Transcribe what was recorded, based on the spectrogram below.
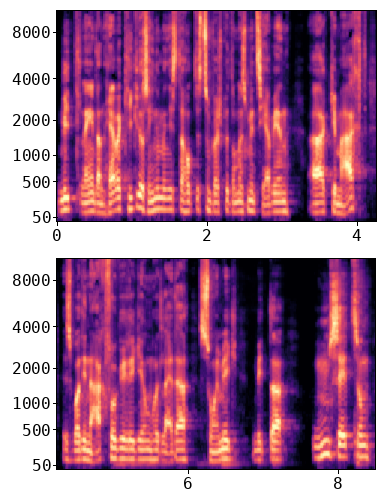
mit Ländern. Herbert Kickl als Innenminister hat das zum Beispiel damals mit Serbien äh, gemacht. Es war die Nachfolgeregierung halt leider säumig mit der Umsetzung.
